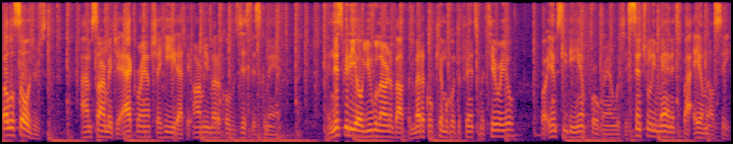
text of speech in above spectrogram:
Fellow soldiers, I'm Sergeant Major Akram Shahid at the Army Medical Logistics Command. In this video, you will learn about the Medical Chemical Defense Material, or MCDM program, which is centrally managed by AMLC.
